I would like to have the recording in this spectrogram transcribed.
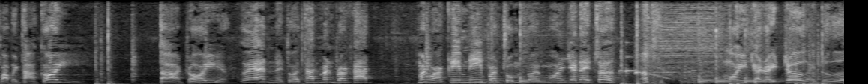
พาไปตาก้อยตาจอยเว้นในตัวทัดมันประกาศ มันว่าครีมนี้ผสมด้วยหมอยจะได้เจอหมอยจะได้เจอไอ้เดือ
